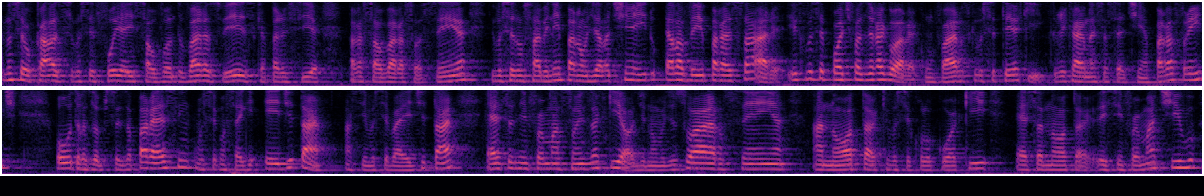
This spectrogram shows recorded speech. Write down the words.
no seu caso, se você foi aí salvando várias vezes que aparecia para salvar a sua senha e você não sabe nem para onde ela tinha ido, ela veio para essa área. E o que você pode fazer agora com vários que você tem aqui? Clicar nessa setinha para frente, outras opções aparecem, você consegue editar. Assim você vai editar essas informações aqui, ó, de nome de usuário, senha, a nota que você colocou aqui, essa nota, esse informativo.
